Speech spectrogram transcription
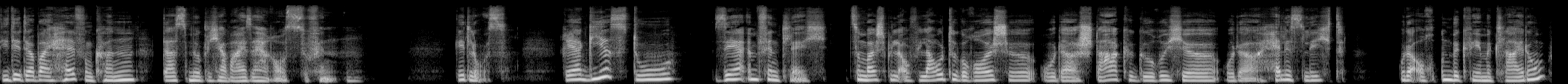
die dir dabei helfen können, das möglicherweise herauszufinden. Geht los. Reagierst du sehr empfindlich, zum Beispiel auf laute Geräusche oder starke Gerüche oder helles Licht oder auch unbequeme Kleidung?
